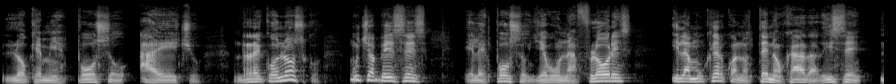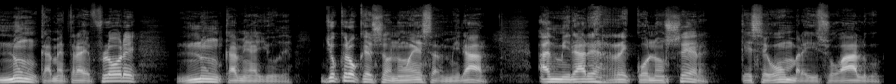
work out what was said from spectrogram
lo que mi esposo ha hecho. Reconozco. Muchas veces el esposo lleva unas flores y la mujer cuando está enojada dice, nunca me trae flores, nunca me ayude. Yo creo que eso no es admirar. Admirar es reconocer que ese hombre hizo algo.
